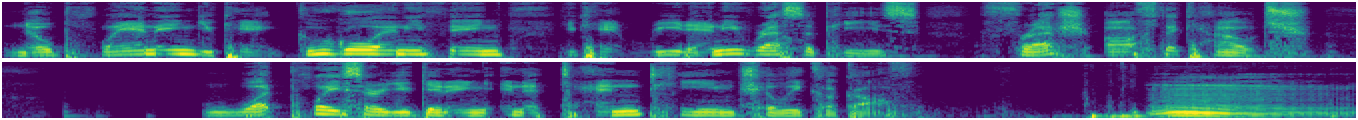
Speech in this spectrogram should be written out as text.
No planning. You can't Google anything. You can't read any recipes. Fresh off the couch. What place are you getting in a ten-team chili cook-off? Hmm.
